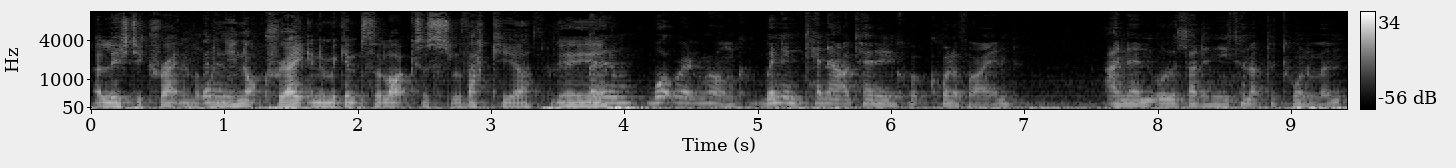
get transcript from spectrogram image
at least you're creating them. But, But when then- you're not creating them against the likes of Slovakia, yeah But yeah then what went wrong? Winning ten out of ten in qualifying, and then all of a sudden you turn up to tournament,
